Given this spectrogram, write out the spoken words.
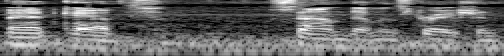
Bad Cats sound demonstration.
